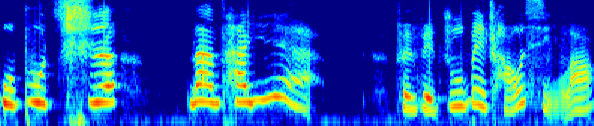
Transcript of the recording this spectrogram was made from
我不吃！”烂菜叶，菲菲猪被吵醒了。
